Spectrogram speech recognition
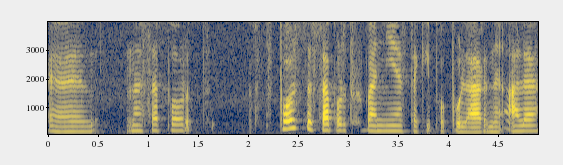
e, na support. W Polsce support chyba nie jest taki popularny, ale,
